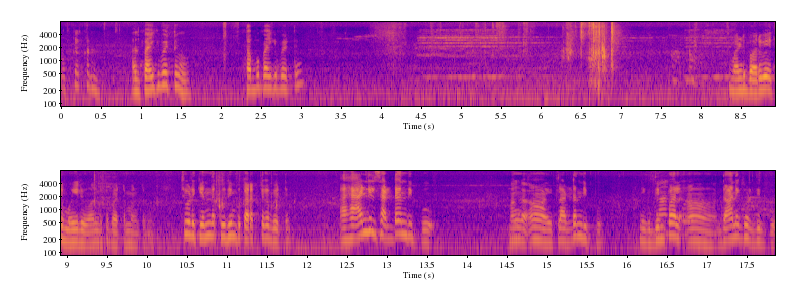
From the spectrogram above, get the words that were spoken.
మొక్క ఎక్కడ? అది పైకి పెట్టు. టబ్బు పైకి పెట్టు. మళ్ళీ బరువు అయితే మొయ్యలు అందుకే పెట్టమంటుంది. చూడు కింద కుదింపు కరెక్ట్గా పెట్టు. ఆ హ్యాండిల్స్ అడ్డం తిప్పు. మంగ ఇట్లా అడ్డం తిప్పు. నీకు దింపాలి దానికి కూడా తిప్పు.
